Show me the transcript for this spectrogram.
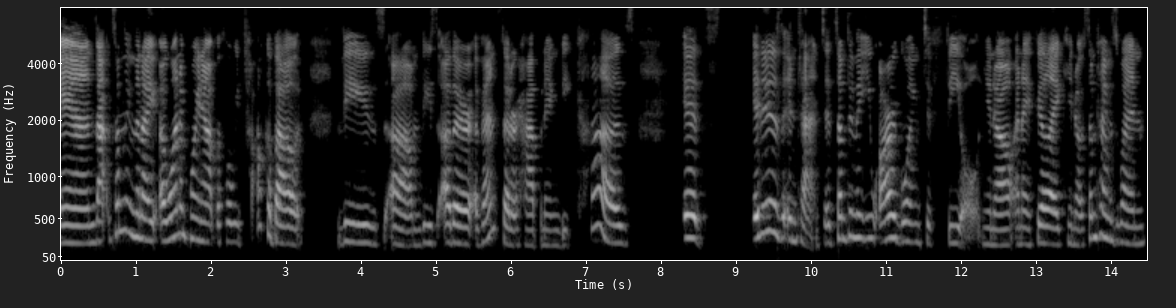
And that's something that I, I want to point out before we talk about these um, these other events that are happening because it's it is intense. It's something that you are going to feel, you know. And I feel like you know sometimes when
